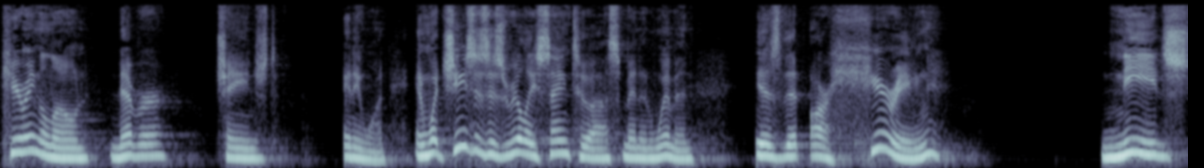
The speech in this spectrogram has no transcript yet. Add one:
Hearing alone never changed anyone. And what Jesus is really saying to us, men and women, is that our hearing needs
